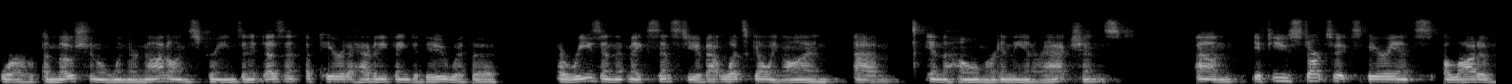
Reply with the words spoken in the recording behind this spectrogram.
or emotional when they're not on screens, and it doesn't appear to have anything to do with a a reason that makes sense to you about what's going on um, in the home or in the interactions. Um, if you start to experience a lot of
